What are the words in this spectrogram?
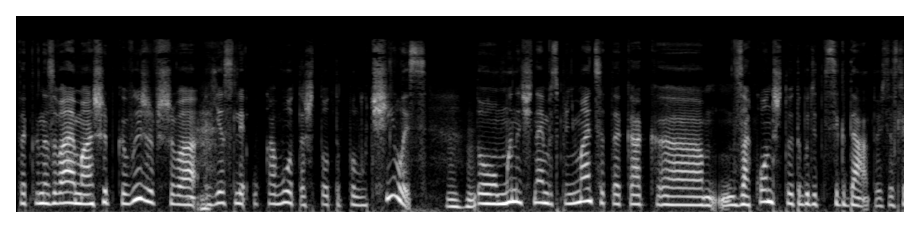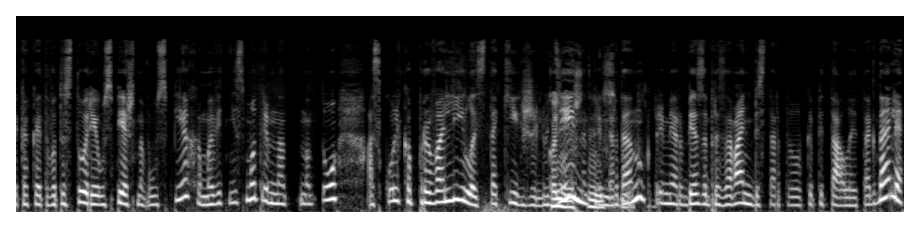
так называемая ошибка выжившего. Если у кого-то что-то получилось, угу. то мы начинаем воспринимать это как а, закон, что это будет всегда. То есть если какая-то вот история успешного успеха, мы ведь не смотрим на, на то, а сколько провалилось таких же людей, конечно, например, да, ну, к примеру, без образования, без стартового капитала и так далее,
